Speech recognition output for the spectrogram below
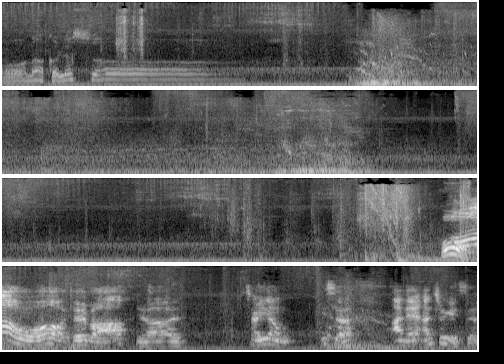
어, 나 걸렸어. 오! 와우, 대박. 야, 자기장 있어요? 안에 안쪽에 있어요.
